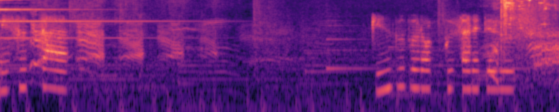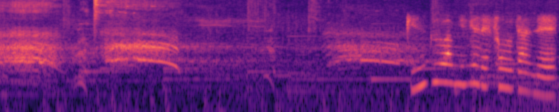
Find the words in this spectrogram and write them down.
ミスったキングブロックされてる。キングは逃げれそうだね。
